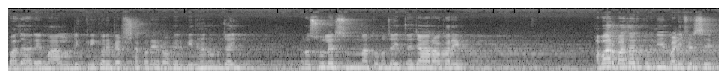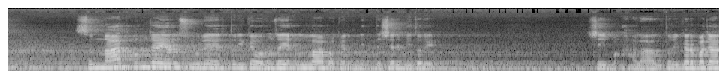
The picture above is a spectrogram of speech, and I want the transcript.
বাজারে মাল বিক্রি করে, ব্যবসা করে, রবের বিধান অনুযায়ী, রসুলের সুন্নাত অনুযায়ী তেজারা করে। আবার বাজার করে নিয়ে বাড়ি ফিরছে। সুন্নাত অনুযায়ী, রসুলের তরিকা অনুযায়ী আল্লাহ পাকের নির্দেশের ভিতরে। সেই হালাল তরিকার বাজার,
